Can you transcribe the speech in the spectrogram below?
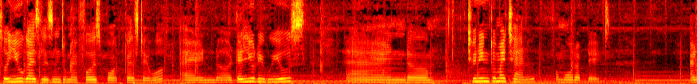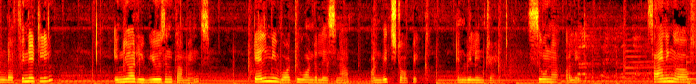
So, you guys listen to my first podcast ever and uh, tell your reviews and uh, tune into my channel for more updates. And definitely, in your reviews and comments, tell me what you want to listen up on which topic and we'll interact sooner or later. Signing off.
